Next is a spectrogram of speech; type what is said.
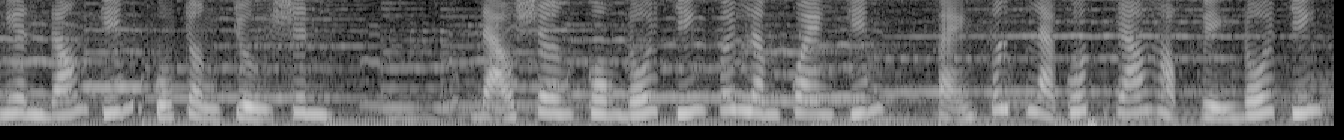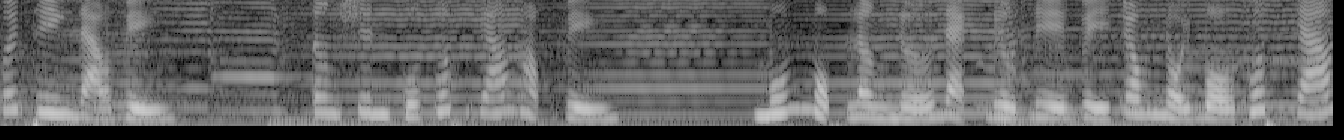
Nghênh đón kiếm của Trần Trường Sinh. Đảo Sơn Côn đối chiến với Lâm Quan kiếm, phản phức là quốc giáo học viện đối chiến với thiên đạo viện. Tân sinh của quốc giáo học viện. Muốn một lần nữa đạt được địa vị trong nội bộ quốc giáo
